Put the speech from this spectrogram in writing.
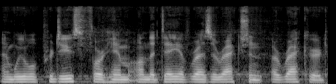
and we will produce for him on the day of resurrection a record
